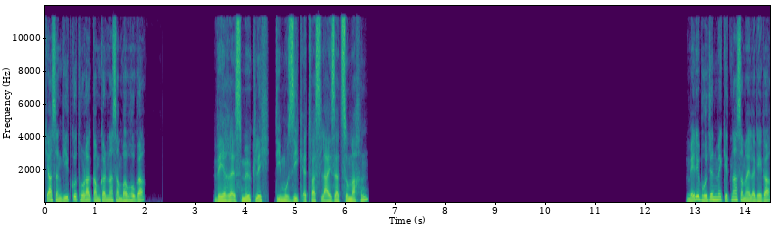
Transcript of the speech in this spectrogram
क्या संगीत को थोड़ा कम करना संभव होगा Wäre es möglich, die Musik etwas leiser zu machen? मेरे भोजन में कितना समय लगेगा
